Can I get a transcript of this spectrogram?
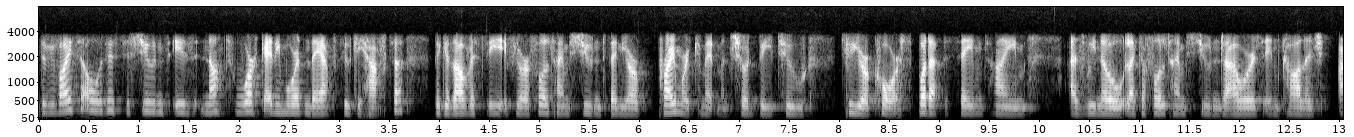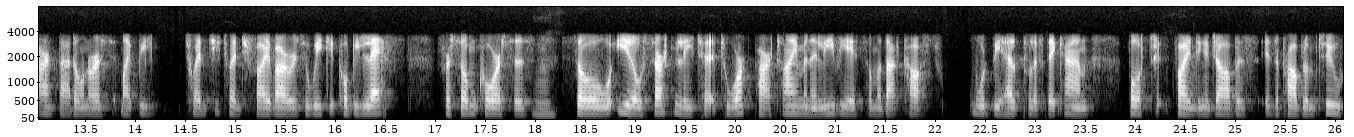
the advice always is to students is not to work any more than they absolutely have to, because obviously, if you're a full time student, then your primary commitment should be to to your course. But at the same time, as we know, like a full time student hours in college aren't that onerous. It might be 20, 25 hours a week. It could be less for some courses. Mm. So, you know, certainly to, to work part time and alleviate some of that cost would be helpful if they can. But finding a job is, is a problem too,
